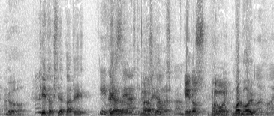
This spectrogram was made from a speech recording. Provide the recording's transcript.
Joo. Kiitoksia Katri Kiitoksia. vierailusta Oli taas kerran. hauskaa. Kiitos, moi moi. Moi moi. Moi moi.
